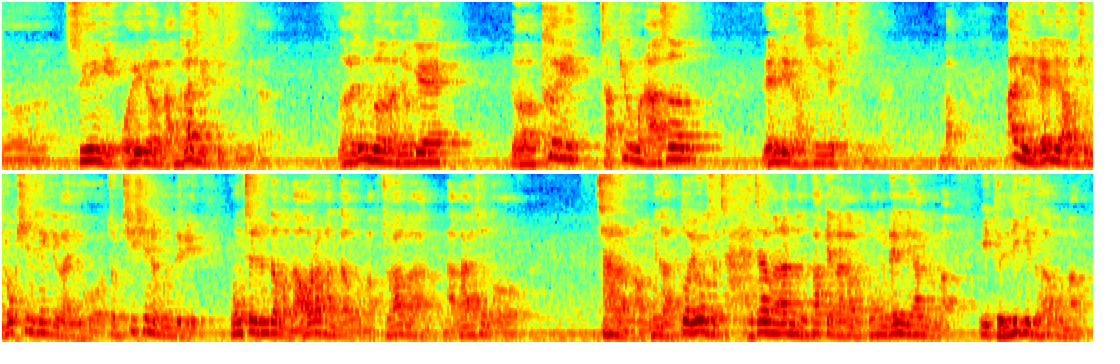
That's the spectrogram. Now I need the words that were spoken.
어, 스윙이 오히려 망가질 수 있습니다. 어느 정도는 이게 어, 틀이 잡히고 나서 랠리를 하시는 게 좋습니다. 막 빨리 랠리하고 싶으면 욕심 생겨가지고 좀 치시는 분들이 공 쳐준다고 나오라 한다고 막 좌가 나가셔도 잘 안 나옵니다. 또 여기서 잘 잡아놨는 밖에 나가면 공 랠리하면 막 이 들리기도 하고 막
